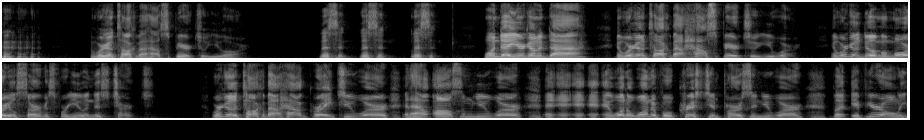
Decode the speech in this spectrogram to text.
and we're going to talk about how spiritual you are. Listen, listen, listen. One day you're going to die, and we're going to talk about how spiritual you were. And we're going to do a memorial service for you in this church. We're going to talk about how great you were and how awesome you were and, and, and, what a wonderful Christian person you were. But if you're only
